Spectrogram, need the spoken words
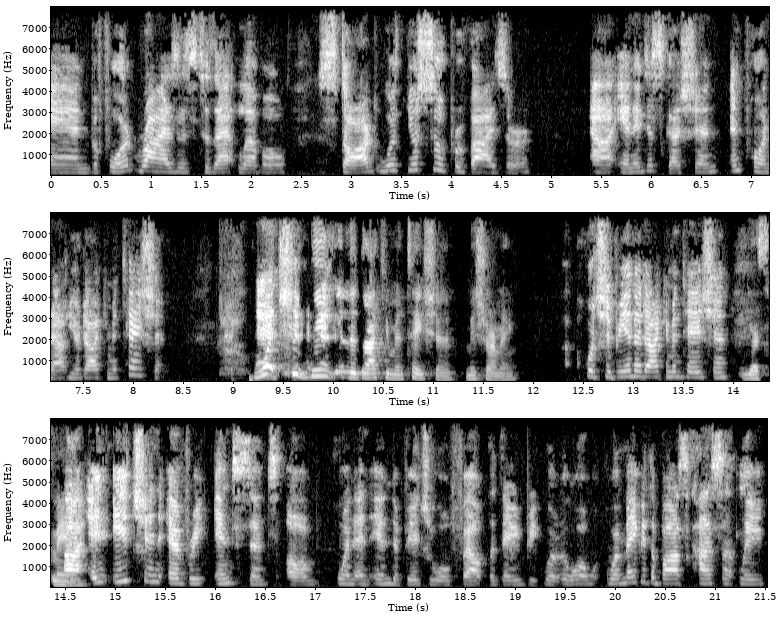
and before it rises to that level, start with your supervisor uh, in a discussion and point out your documentation. What and, should be in the documentation, Ms. Charmaine? What should be in the documentation? Yes, ma'am. Uh, each and every instance of when an individual felt that they be, well, well, maybe the boss constantly,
